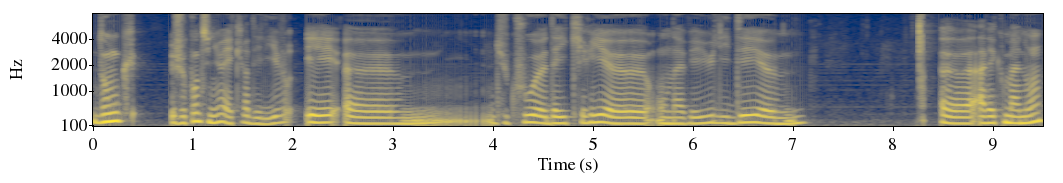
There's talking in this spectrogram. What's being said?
Donc je continue à écrire des livres et euh, du coup euh, Daikiri, euh, on avait eu l'idée avec Manon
